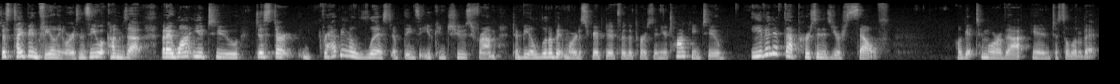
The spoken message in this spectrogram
just type in feeling words and see what comes up. But I want you to just start grabbing a list of things that you can choose from to be a little bit more descriptive for the person you're talking to, even if that person is yourself. I'll get to more of that in just a little bit.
